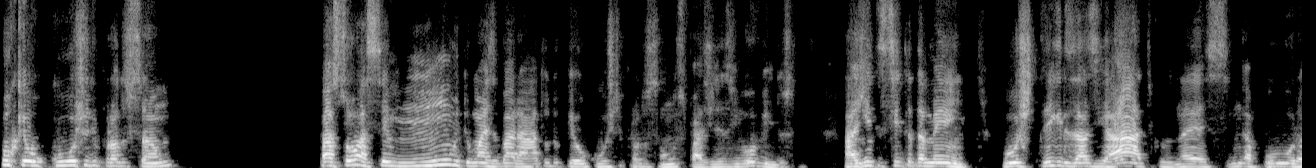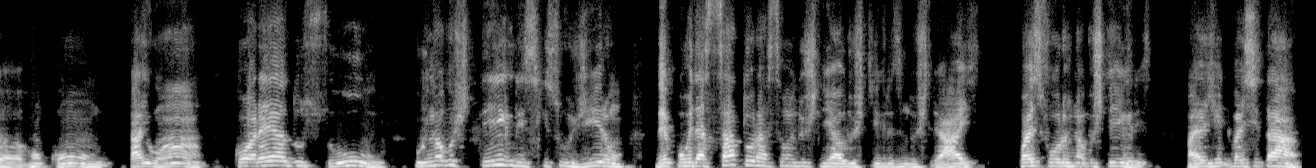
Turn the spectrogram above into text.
porque o custo de produção passou a ser muito mais barato do que o custo de produção nos países desenvolvidos. A gente cita também os tigres asiáticos, né? Singapura, Hong Kong, Taiwan, Coreia do Sul, os novos tigres que surgiram depois da saturação industrial dos tigres industriais. Quais foram os novos tigres? Aí a gente vai citar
